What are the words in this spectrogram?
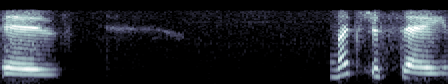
is let's just say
